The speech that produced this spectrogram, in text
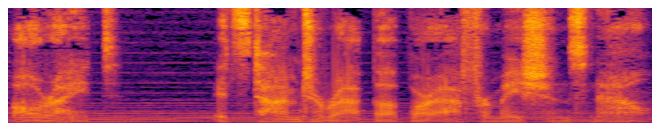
All right, it's time to wrap up our affirmations now.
